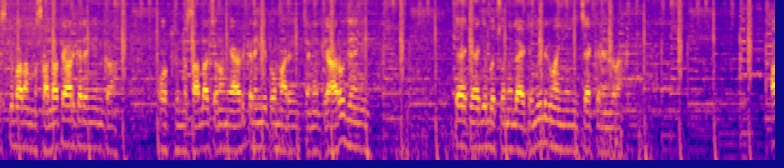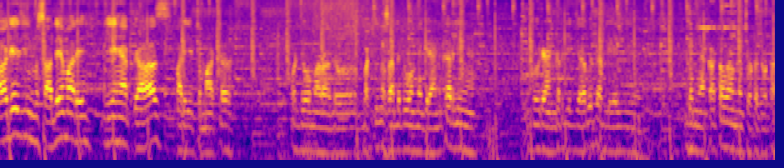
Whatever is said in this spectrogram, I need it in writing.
इसके बाद हम मसाला तैयार करेंगे इनका। और फिर मसाला चनों में ऐड करेंगे तो हमारे चने तैयार हो जाएँगे। क्या क्या कि बच्चों ने लाइटें भी लगवाई हैं, ये चेक करें ज़रा। आगे जी मसाले हमारे, ये हैं प्याज, हमारे ये टमाटर, और जो हमारा जो बाकी मसाले तो हमने ग्राइंड कर लिए हैं। उनको ग्राइंड करके एक जगह कर लिया ये धनिया काटा हुआ हमने छोटा छोटा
